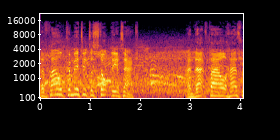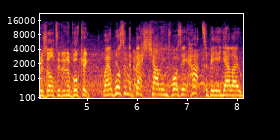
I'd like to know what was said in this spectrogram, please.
The foul committed to stop the attack. And that foul has resulted in a booking. Well, it wasn't the best challenge, was it? Had to be a yellow.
